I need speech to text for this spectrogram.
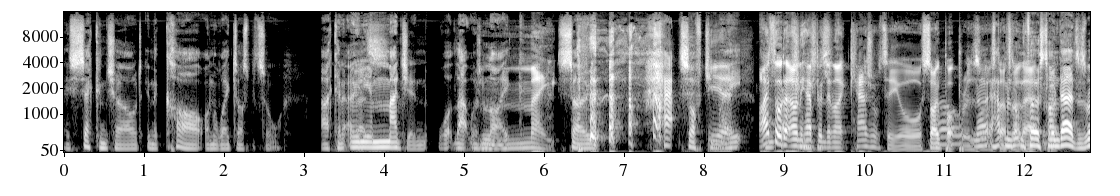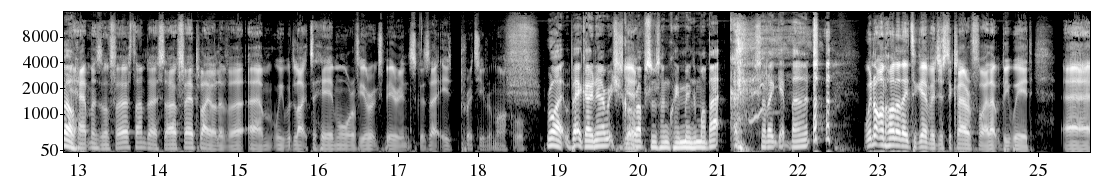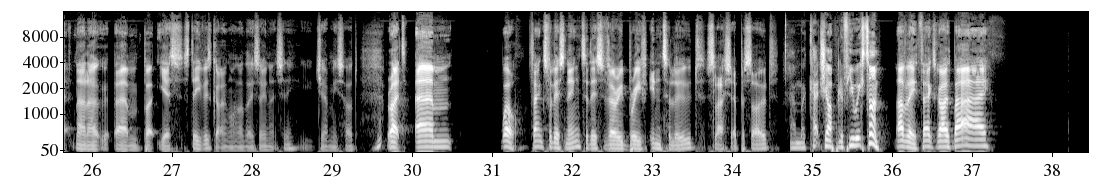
a second child, in the car on the way to hospital. I can only That's- imagine what that was like. Mate. So, hats off to you, Yeah. mate. I thought it only happened in like casualty or soap Well, operas no, or it happens like on that. first time dads as well. It happens on first time dads. So fair play, Oliver. Um, we would like to hear more of your experience because that is pretty remarkable. Right, we better go now. Richard's got to rub some sun cream into my back so I don't get burnt. We're not on holiday together, just to clarify. That would be weird. Uh, no, no. Um, but yes, Steve is going on holiday soon, actually. You jammy sod. right. Um, well, thanks for listening to this very brief interlude slash episode. And we'll catch you up in a few weeks' time. Lovely. Thanks, guys. Bye.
